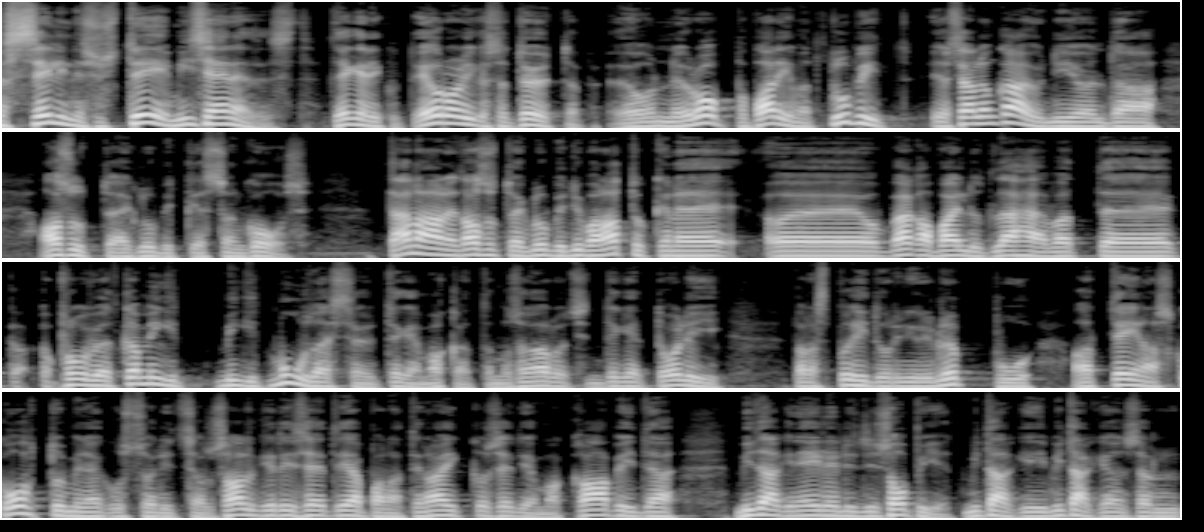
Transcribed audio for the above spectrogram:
kas selline süsteem iseenesest tegelikult Euroliigas ta töötab, on Euroopa parimad klubid ja seal on ka ju nii-öelda asutajaklubid, kes on koos. täna need asutajaklubid juba natukene öö, väga paljud lähevad, proovivad ka mingit, mingit muud asja nüüd tegema hakata, ma saan aru, et siin tegelikult oli pärast põhiturniiri lõppu Ateenas kohtumine, kus olid seal Žalgirised ja Panathinaikosed ja Makaabid ja midagi neile nüüd ei sobi, et midagi, midagi on seal,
